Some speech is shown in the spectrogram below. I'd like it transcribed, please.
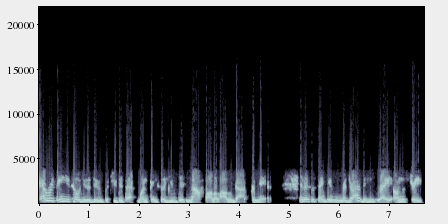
everything he told you to do, but you did that one thing. So you did not follow all of God's commands. And it's the same thing when we're driving, right, on the street.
